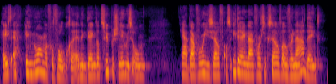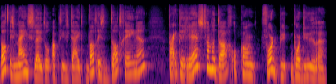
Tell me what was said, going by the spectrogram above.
heeft echt enorme gevolgen. En ik denk dat het super slim is om ja, daarvoor jezelf, als iedereen daar voor zichzelf over nadenkt, wat is mijn sleutelactiviteit? Wat is datgene waar ik de rest van de dag op kan voortborduren?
